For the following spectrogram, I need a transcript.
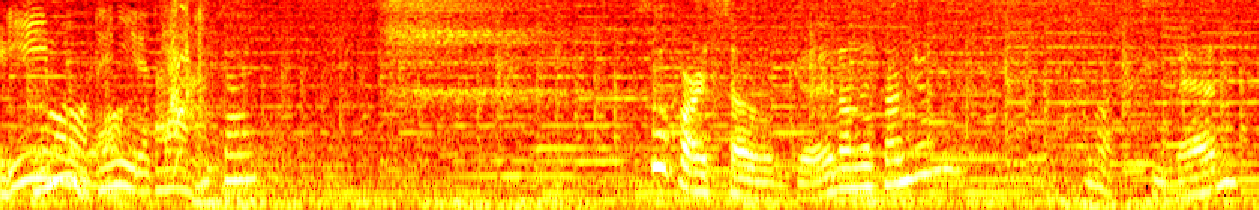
いいものを手に入れたらいいかい ?So far so good on this dungeon. Not too bad.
